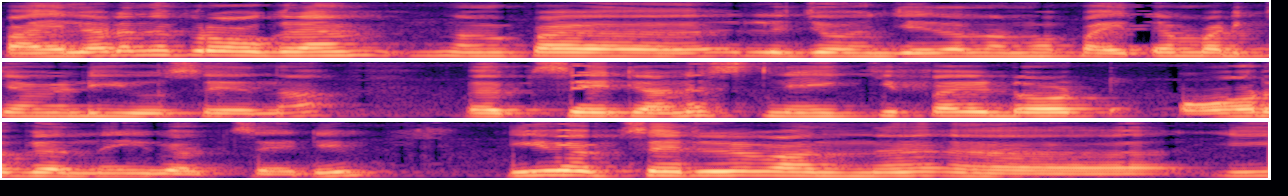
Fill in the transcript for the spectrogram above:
പൈലാഡ് എന്ന പ്രോഗ്രാം നമ്മൾ ജോയിൻ ചെയ്താൽ നമ്മൾ പൈത്തൺ പഠിക്കാൻ വേണ്ടി യൂസ് ചെയ്യുന്ന വെബ്സൈറ്റ് ആണ് സ്നേക്കിഫൈ ഡോട്ട് ഓർഗ് എന്ന ഈ വെബ്സൈറ്റ് ഈ വെബ്സൈറ്റിൽ വന്ന് ഈ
